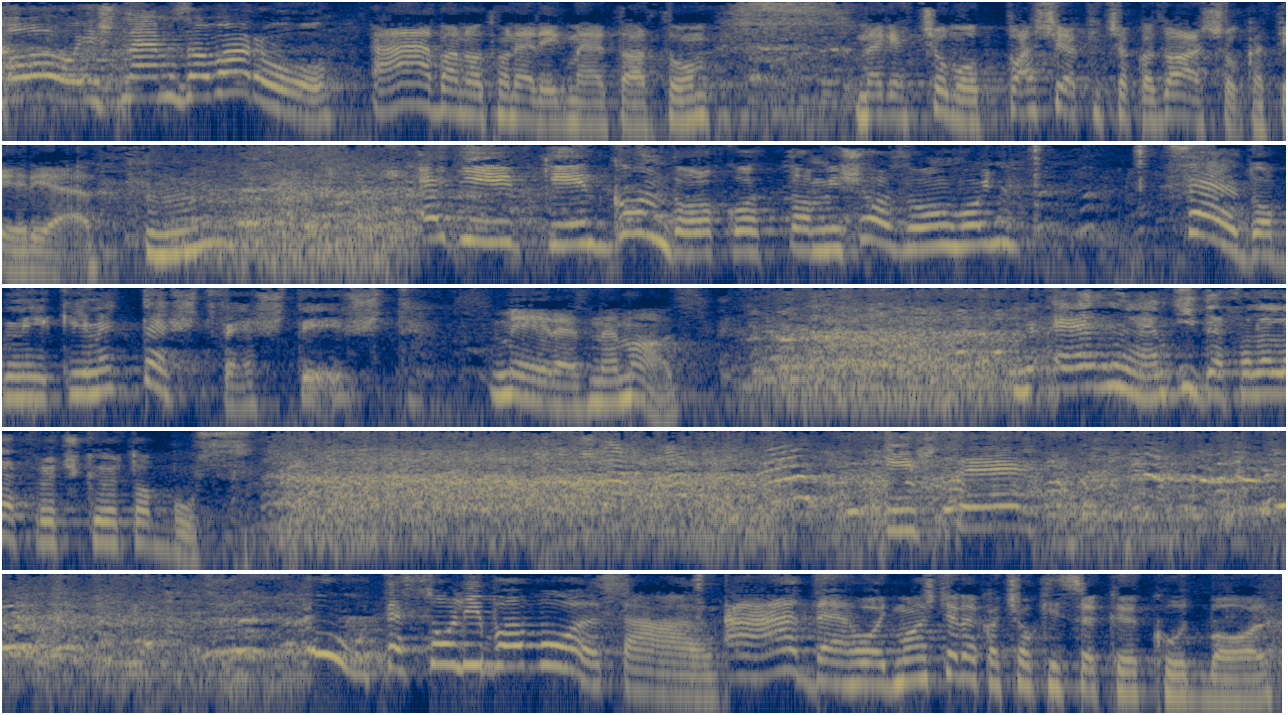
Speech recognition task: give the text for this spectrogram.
Ó, és nem zavaró? Á, van otthon elég melltartom, meg egy csomó pasi, aki csak az alsókat éri el. Mm. Egyébként gondolkodtam is azon, hogy feldobnék én egy testfestést. Miért ez nem az? Ez nem, idefele lefröcskölt a busz. És te... Szoliba voltál. Á, de hogy most jövök a csoki szökőkútból.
